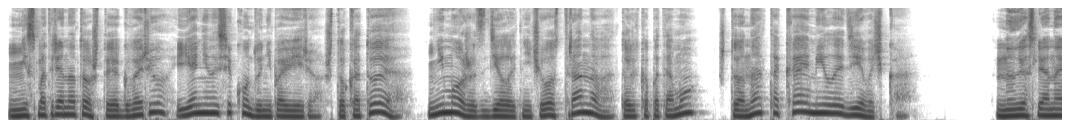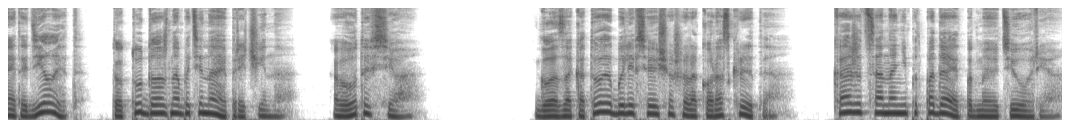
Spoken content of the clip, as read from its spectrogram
Несмотря на то, что я говорю, я ни на секунду не поверю, что Катоя не может сделать ничего странного только потому, что она такая милая девочка. Но если она это делает, то тут должна быть иная причина. Вот и все. Глаза Катоя были все еще широко раскрыты. Кажется, она не подпадает под мою теорию.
